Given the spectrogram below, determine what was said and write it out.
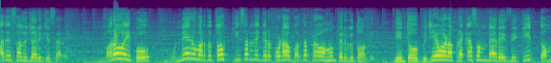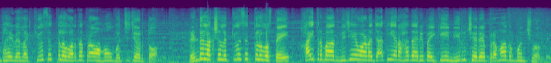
ఆదేశాలు జారీ చేశారు. మరోవైపు మున్నేరు వరదతో కీసర దగ్గర కూడా వరద ప్రవాహం పెరుగుతోంది. దీంతో విజయవాడ ప్రకాశం బ్యారేజీకి తొంభై వేల క్యూసెక్కుల వరద ప్రవాహం వచ్చి చేరుతోంది. రెండు లక్షల క్యూసెక్కులు వస్తే హైదరాబాద్ విజయవాడ జాతీయ రహదారిపైకి నీరు చేరే ప్రమాదం ఉంచి ఉంది.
